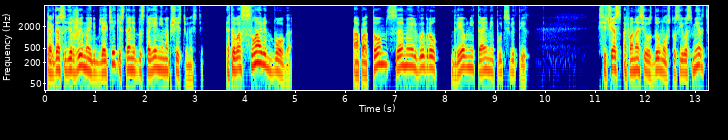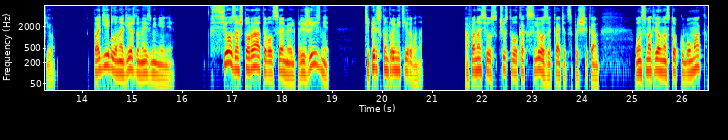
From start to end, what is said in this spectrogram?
когда содержимое библиотеки станет достоянием общественности. Это восславит Бога. А потом Сэмюэль выбрал древний тайный путь святых. Сейчас Афанасиус думал, что с его смертью погибла надежда на изменение. Все, за что ратовал Сэмюэль при жизни, теперь скомпрометировано. Афанасиус чувствовал, как слезы катятся по щекам. Он смотрел на стопку бумаг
